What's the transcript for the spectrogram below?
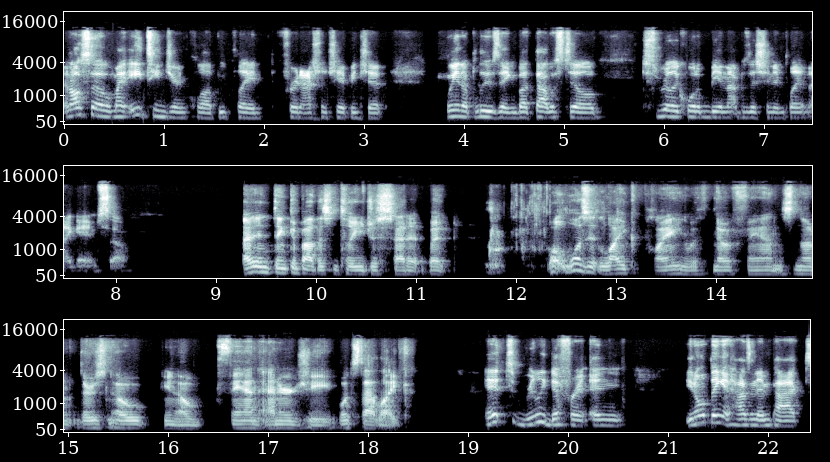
And also, my 18 year club, we played for a national championship. We ended up losing, but that was still just really cool to be in that position and playing that game. So I didn't think about this until you just said it, but what was it like playing with no fans? None, there's no, you know, fan energy. What's that like? It's really different, and you don't think it has an impact.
